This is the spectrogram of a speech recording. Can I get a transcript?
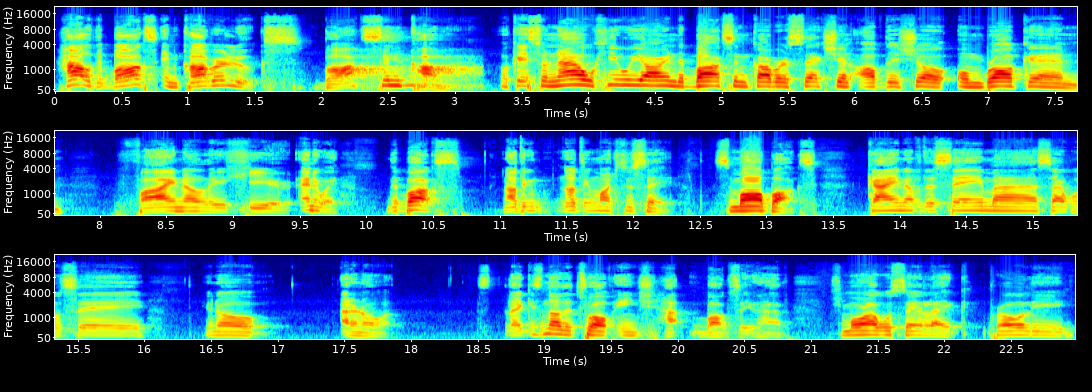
how the box and cover looks. Box and cover. Okay, so now here we are in the box and cover section of the show. Unbroken. Finally here. Anyway, the box, nothing nothing much to say. Small box. Kind of the same as I would say, you know, I don't know. Like it's not a 12 inch box that you have. It's more I would say like probably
